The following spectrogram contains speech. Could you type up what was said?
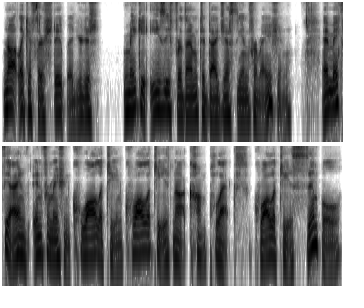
Not like if they're stupid. You're just make it easy for them to digest the information and make the information quality. And quality is not complex. Quality is simple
